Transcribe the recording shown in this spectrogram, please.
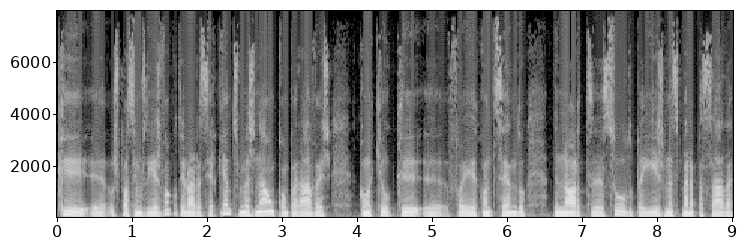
que eh, os próximos dias vão continuar a ser quentes, mas não comparáveis com aquilo que eh, foi acontecendo de norte a sul do país na semana passada,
